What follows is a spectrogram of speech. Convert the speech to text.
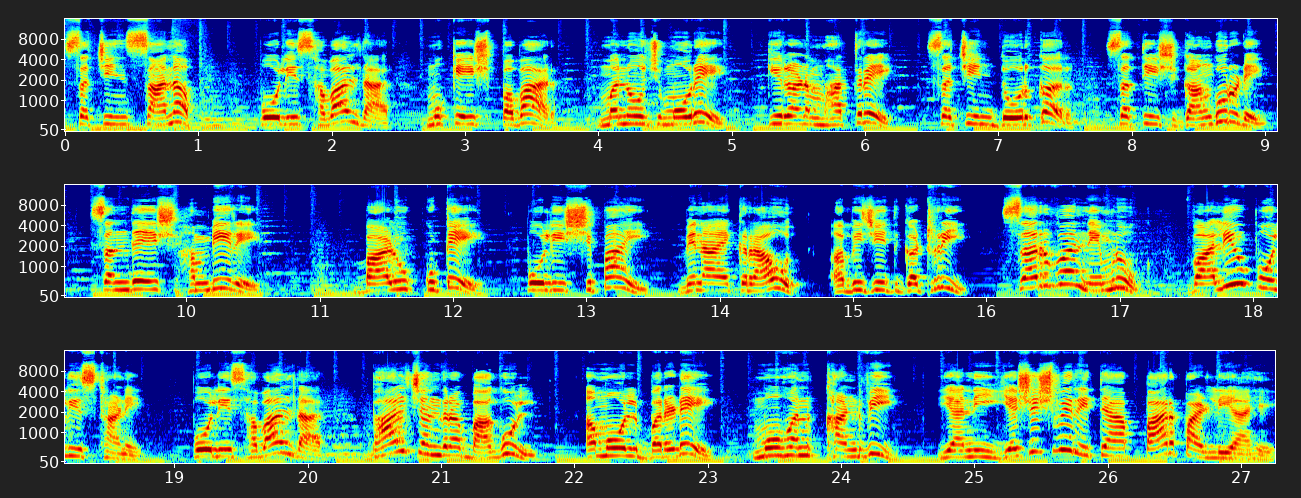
सचिन सानप पोलीस हवालदार मुकेश पवार मनोज मोरे किरण म्हात्रे सचिन दोरकर सतीश गांगुर्डे संदेश हंबीरे बाळू कुटे पोलीस शिपाई विनायक राऊत अभिजित गठरी सर्व नेमणूक वालीव पोलीस ठाणे पोलीस हवालदार भालचंद्र बागुल अमोल बर्डे मोहन खांडवी यांनी यशस्वीरित्या पार पाडली आहे.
